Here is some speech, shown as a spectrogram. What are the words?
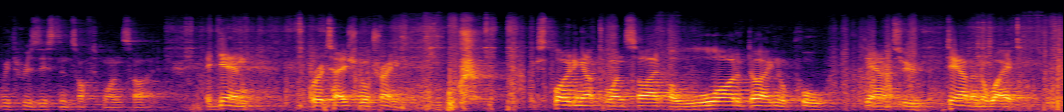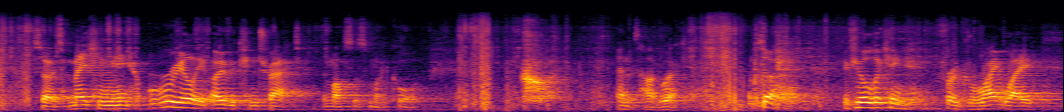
with resistance off to one side. Again, rotational training. Exploding up to one side, a lot of diagonal pull down to down and away. So it's making me really over contract the muscles of my core. And it's hard work. So if you're looking for a great way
